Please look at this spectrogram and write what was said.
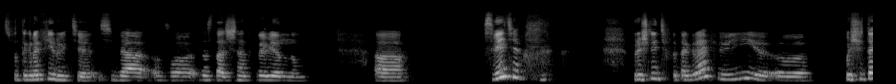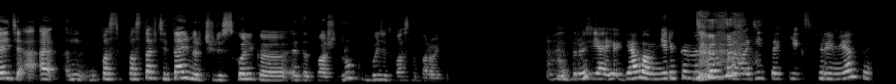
Сфотографируйте себя в достаточно откровенном свете, пришлите фотографию и э, посчитайте, а, а, пос, поставьте таймер, через сколько этот ваш друг будет у вас на пороге. Друзья, я вам не рекомендую проводить такие эксперименты.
